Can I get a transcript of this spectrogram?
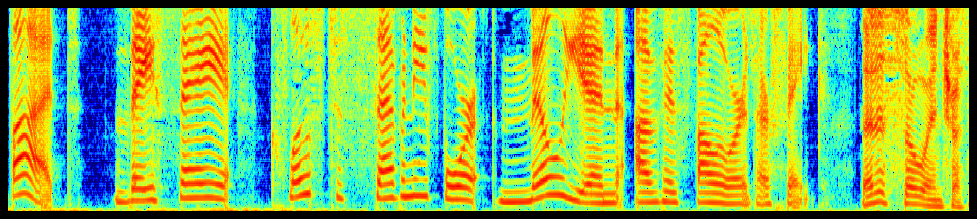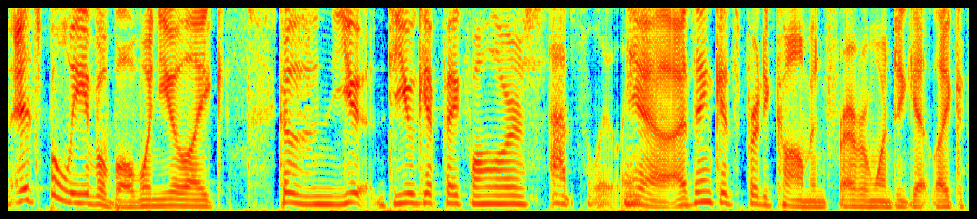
But they say close to 74 million of his followers are fake. That is so interesting. It's believable when you like, because you do you get fake followers? Absolutely. Yeah, I think it's pretty common for everyone to get like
